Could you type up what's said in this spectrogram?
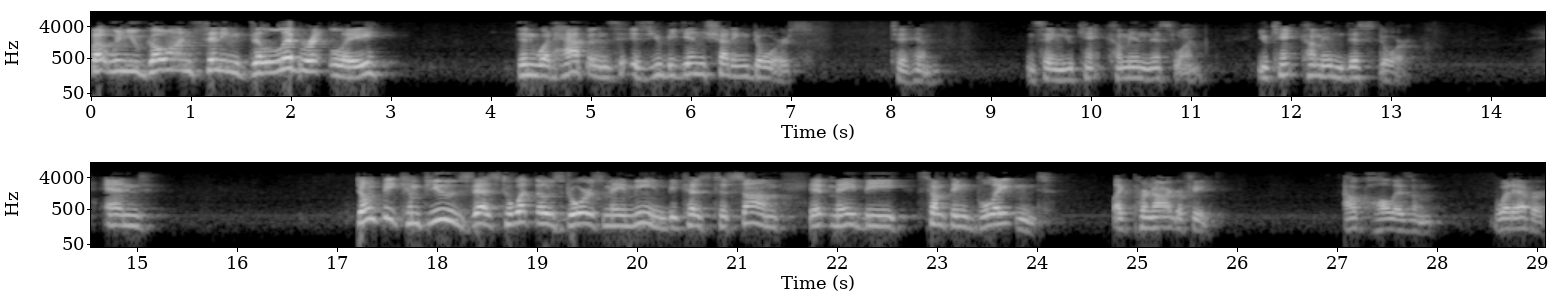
But when you go on sinning deliberately, then what happens is you begin shutting doors to Him and saying, you can't come in this one. You can't come in this door. And Don't be confused as to what those doors may mean because to some it may be something blatant like pornography, alcoholism, whatever.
